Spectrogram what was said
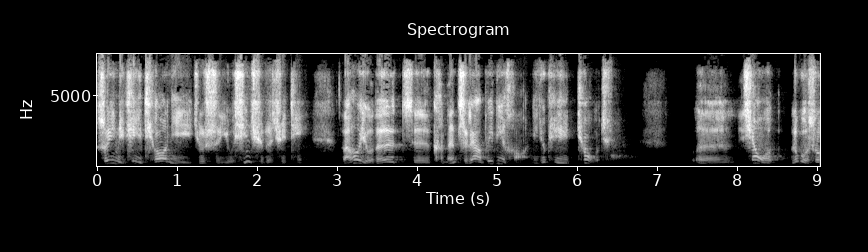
所以你可以挑你就是有兴趣的去听，然后有的呃可能质量不一定好，你就可以跳过去。呃，像我如果说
